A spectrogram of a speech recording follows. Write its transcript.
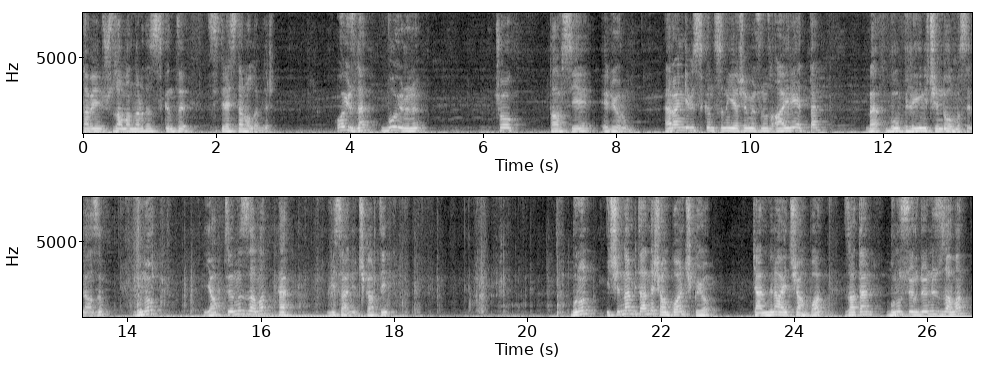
Tabii şu zamanlarda sıkıntı stresten olabilir. O yüzden bu ürünü çok tavsiye ediyorum. Herhangi bir sıkıntısını yaşamıyorsunuz. Ayrıyetten bu bileğin içinde olması lazım. Bunu yaptığınız zaman heh, bir saniye çıkartayım. Bunun içinden bir tane de şampuan çıkıyor. Kendine ait şampuan. Zaten bunu sürdüğünüz zaman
